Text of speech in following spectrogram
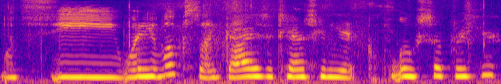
let's see what he looks like, guys. The camera's gonna get close up right here.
